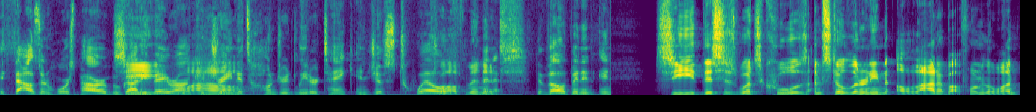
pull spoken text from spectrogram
A 1,000 horsepower Bugatti Gee, Veyron wow. can drain its 100 liter tank in just 12, 12 minutes. minutes. Developing an See, this is what's cool is I'm still learning a lot about Formula One,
